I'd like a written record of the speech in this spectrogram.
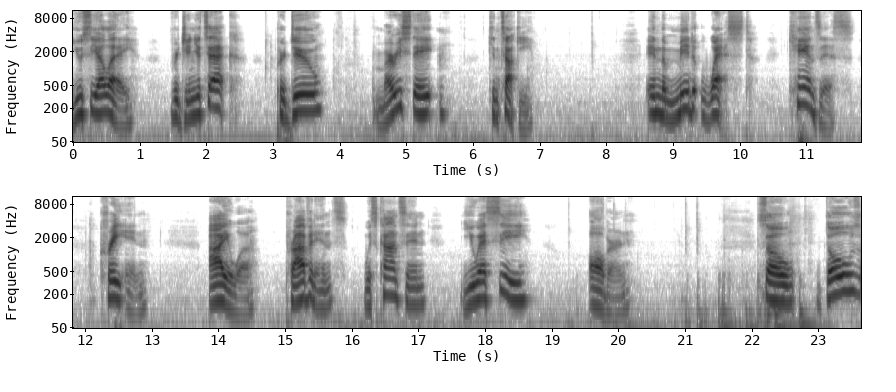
UCLA, Virginia Tech, Purdue, Murray State, Kentucky. In the Midwest, Kansas, Creighton, Iowa, Providence, Wisconsin, USC, Auburn. So those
